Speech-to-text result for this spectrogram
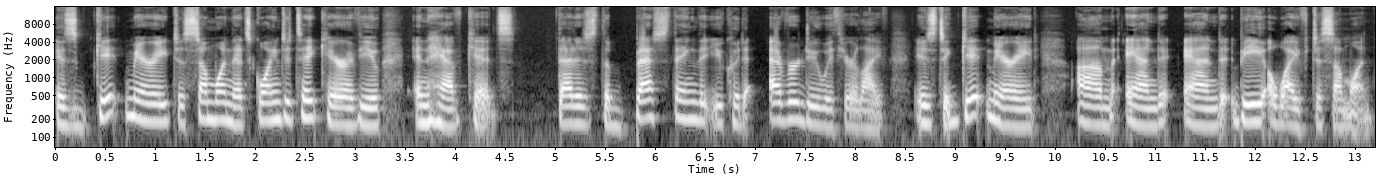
is get married to someone that's going to take care of you and have kids. That is the best thing that you could ever do with your life is to get married um, and and be a wife to someone.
